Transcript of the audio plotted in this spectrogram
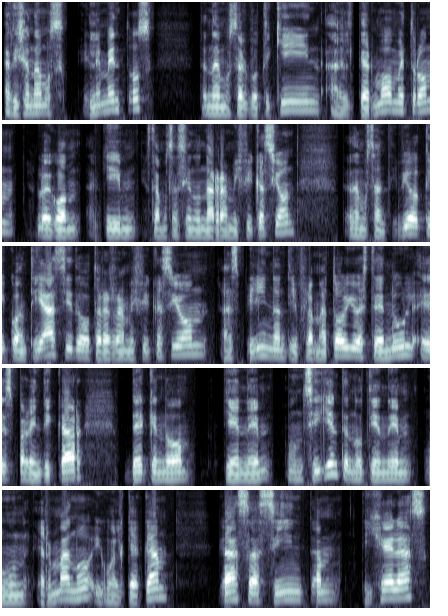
Adicionamos elementos. Tenemos al botiquín, al termómetro. Luego aquí estamos haciendo una ramificación. Tenemos antibiótico, antiácido, otra ramificación, aspirina, antiinflamatorio. Este null es para indicar de que no tiene un siguiente, no tiene un hermano, igual que acá. Gasa, cinta, tijeras.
